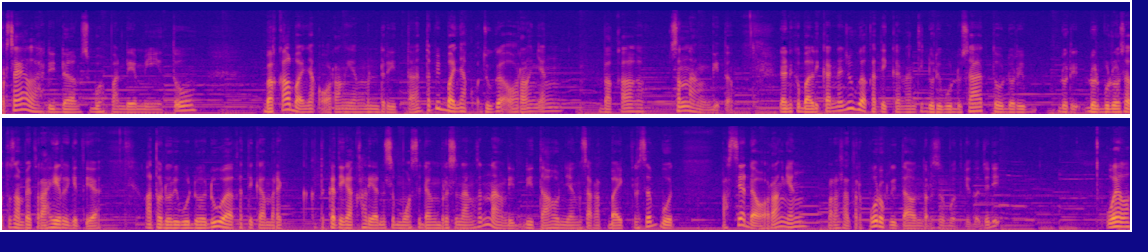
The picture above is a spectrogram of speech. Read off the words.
percayalah di dalam sebuah pandemi itu bakal banyak orang yang menderita tapi banyak juga orang yang bakal senang gitu. Dan kebalikannya juga ketika nanti 2021, 2021 sampai terakhir gitu ya, atau 2022 ketika mereka ketika kalian semua sedang bersenang-senang di, di tahun yang sangat baik tersebut, pasti ada orang yang merasa terpuruk di tahun tersebut gitu. Jadi, well,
